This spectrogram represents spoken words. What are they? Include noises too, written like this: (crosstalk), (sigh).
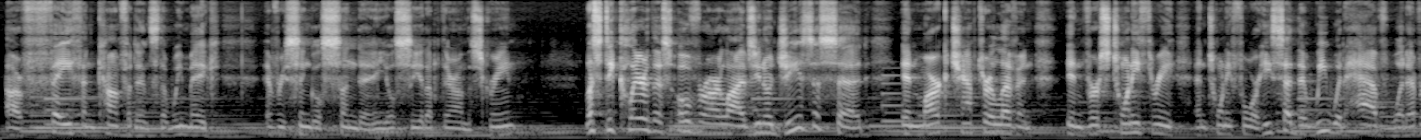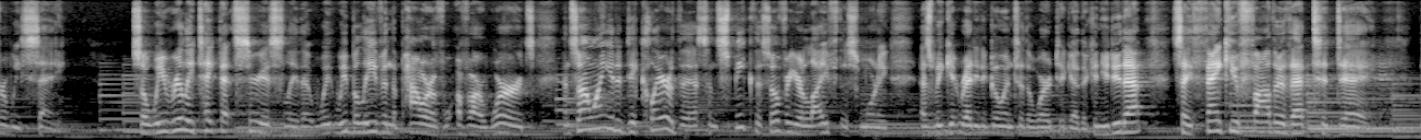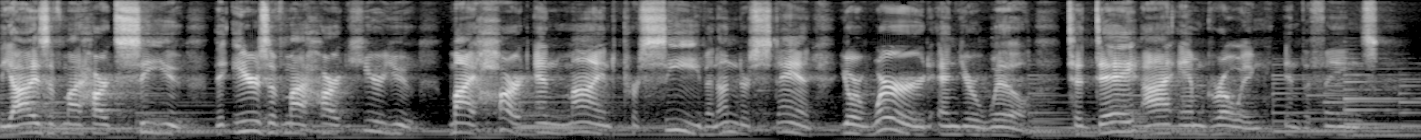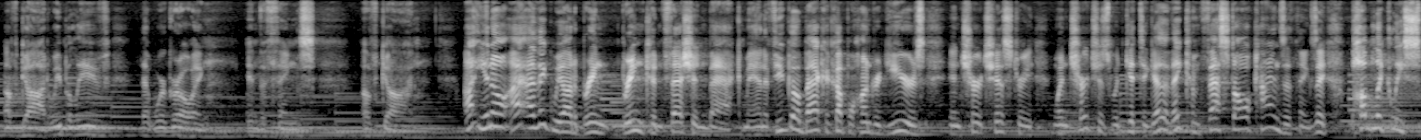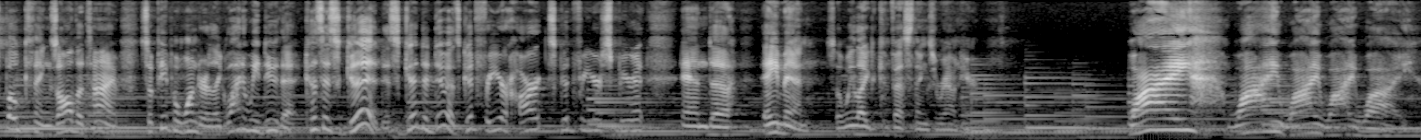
our faith and confidence that we make every single Sunday. You'll see it up there on the screen. Let's declare this over our lives. You know, Jesus said in Mark chapter 11, in verse 23 and 24, he said that we would have whatever we say. So we really take that seriously, that we, we believe in the power of, of our words. And so I want you to declare this and speak this over your life this morning as we get ready to go into the word together. Can you do that? Say, Thank you, Father, that today the eyes of my heart see you, the ears of my heart hear you my heart and mind perceive and understand your word and your will. Today I am growing in the things of God. We believe that we're growing in the things of God. I, you know, I, I, think we ought to bring, bring confession back, man. If you go back a couple hundred years in church history, when churches would get together, they confessed all kinds of things. They publicly spoke things all the time. So people wonder, like, why do we do that? Because it's good. It's good to do. It's good for your heart. It's good for your spirit. And uh, amen. So we like to confess things around here. Why, why, why, why, why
